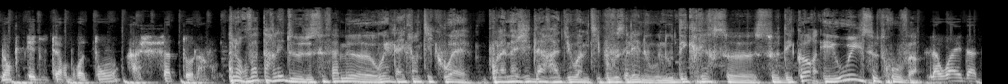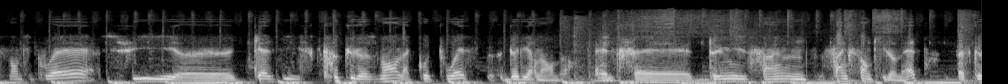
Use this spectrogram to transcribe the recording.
donc éditeur breton à Châteaulin. Alors, on va parler de, de ce fameux Wild Atlantic Way. Pour la magie de la radio, un petit peu, vous allez nous, nous décrire ce, ce décor et où il se trouve. La Wild Atlantic Way suit euh, quasi scrupuleusement la côte ouest de l'Irlande. Elle fait 2500 km parce que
